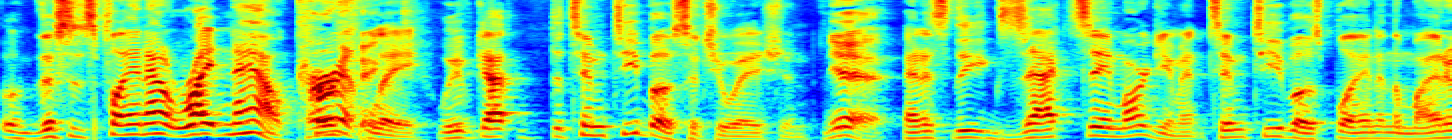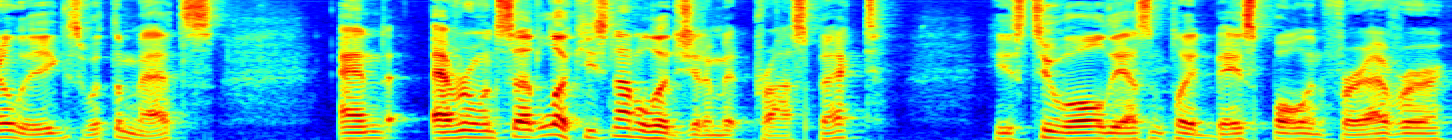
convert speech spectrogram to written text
this is playing out right now. Currently, Perfect. we've got the Tim Tebow situation. Yeah. And it's the exact same argument. Tim Tebow's playing in the minor leagues with the Mets, and everyone said, look, he's not a legitimate prospect. He's too old. He hasn't played baseball in forever.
